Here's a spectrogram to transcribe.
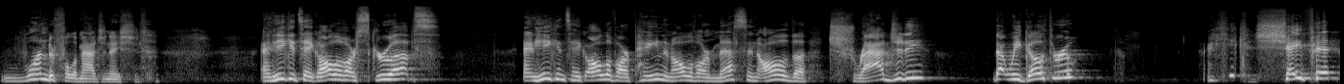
wonderful imagination. And He can take all of our screw ups, and He can take all of our pain and all of our mess and all of the tragedy that we go through, and He can shape it,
